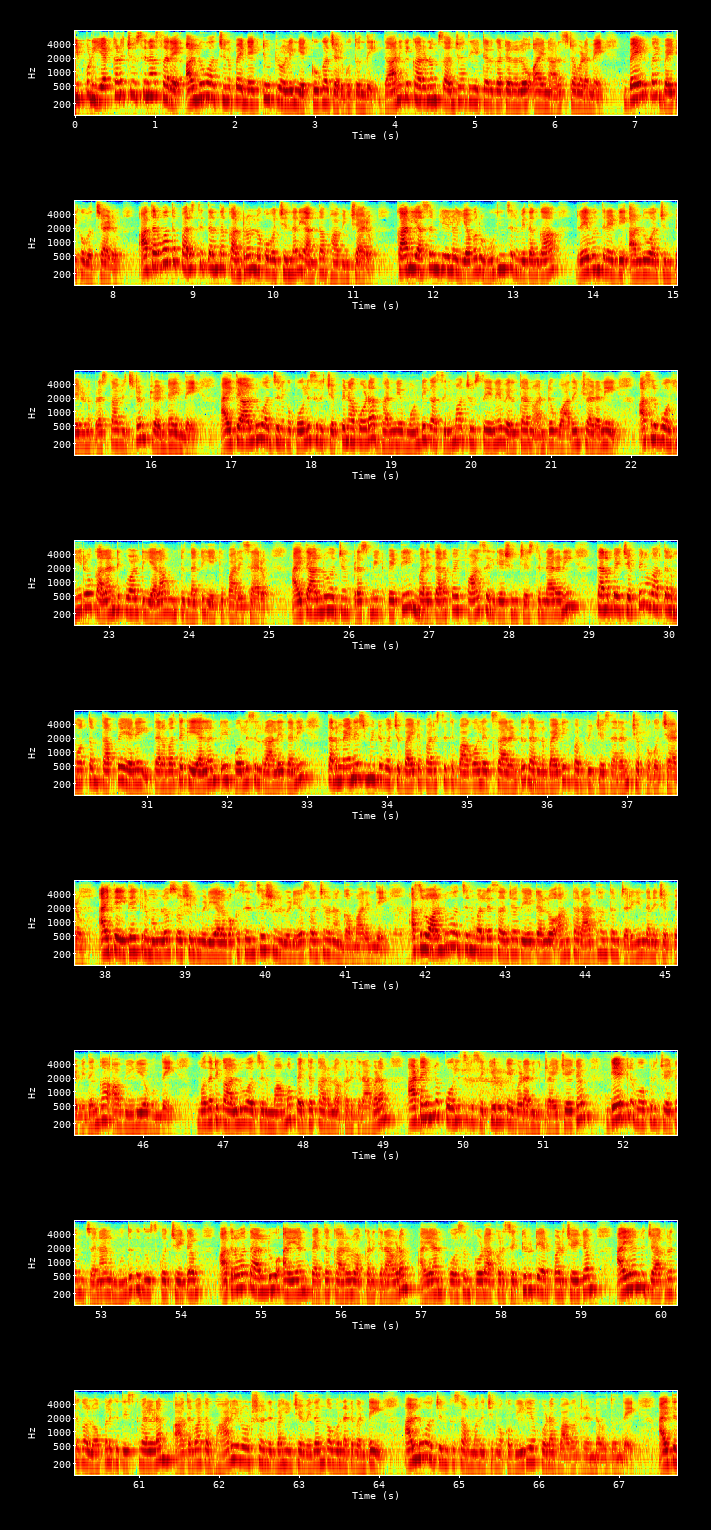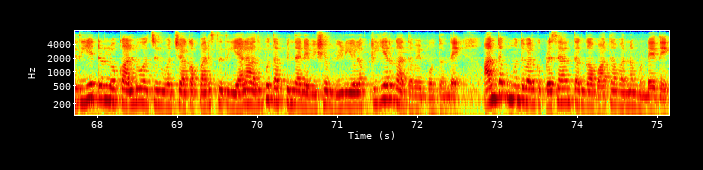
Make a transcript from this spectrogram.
ఇప్పుడు ఎక్కడ చూసినా సరే అల్లు అర్జున్పై నెగిటివ్ ట్రోలింగ్ ఎక్కువగా జరుగుతుంది. దానికి కారణం సంజా థియేటర్ ఘటనలో ఆయన అరెస్ట్ అవ్వడమే. బెయిల్పై బయటకు వచ్చాడు. ఆ తర్వాత పరిస్థితి అంతా కంట్రోల్లోకి వచ్చిందని అంతా భావించారు. కానీ అసెంబ్లీలో ఎవరు ఊహించని విధంగా రేవంత్ రెడ్డి అల్లు అర్జున్ పేరును ప్రస్తావించడం ట్రెండ్ అయింది. అయితే అల్లు అర్జున్కు పోలీసులు చెప్పినా కూడా బన్నీ మొండిగా సినిమా చూస్తేనే వెళ్తాను అంటూ వాదించాడని అసలు ఓ హీరోకు అలాంటి క్వాలిటీ ఎలా ఉంటుందంటే ఏకిపారేశారు. అయితే అల్లు అర్జున్ ప్రెస్ మీట్ పెట్టి మరి తనపై ఫాల్స్ ఎలిగేషన్ చేస్తున్నారని తనపై చెప్పిన వార్తలు మొత్తం తప్పే అని తన వద్దకి ఎలాంటి పోలీసులు రాలేదని తన మేనేజ్మెంట్ వచ్చి బయట పరిస్థితి బాగోలేదు సార్ అంటూ తనను బయటకు పంపించేశారని చెప్పుకొచ్చారు. అయితే ఇదే క్రమంలో సోషల్ మీడియాలో ఒక సెన్సేషనల్ వీడియో సంచలనంగా మారింది. అసలు అల్లు అర్జున్ వల్లే సంజయ్ థియేటర్లో అంత రాద్ధాంతం జరిగిందని చెప్పే విధంగా ఆ వీడియో ఉంది. మొదటిగా అల్లు అర్జున్ మామ పెద్ద కారులో అక్కడికి రావడం ఆ టైంలో పోలీసులు సెక్యూరిటీ ఇవ్వడానికి ట్రై చేయడం గేట్లు ఓపెన్ చేయడం జనాలు ముందుకు దూసుకొచ్చేయటం ఆ తర్వాత అల్లు అయాన్ పెద్ద కారులో అక్కడికి రావడం అయాన్ కోసం కూడా అక్కడ సెక్యూరిటీ ఏర్పాటు చేయడం అయాన్ను జాగ్రత్తగా లోపలికి తీసుకువెళ్ళడం ఆ తర్వాత భారీ రోడ్ షో నిర్వహించే విధంగా ఉన్నటువంటి అల్లు అర్జున్కు సంబంధించిన ఒక వీడియో కూడా బాగా ట్రెండ్ అవుతుంది. అయితే థియేటర్లోకి అల్లు అర్జున్ వచ్చాక పరిస్థితి ఎలా అదుపు తప్పిందనే విషయం వీడియోలో క్లియర్గా అర్థమైపోతుంది. అంతకు ముందు వరకు ప్రశాంతంగా వాతావరణం ఉండేది.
